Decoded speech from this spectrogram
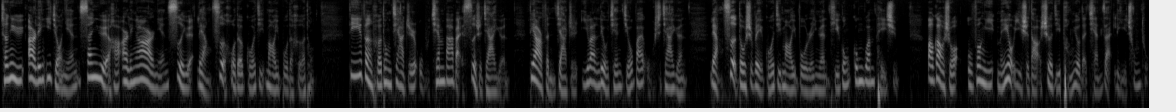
曾于2019年3月和2022年4月两次获得国际贸易部的合同。第一份合同价值5840加元，第二份价值16950加元，两次都是为国际贸易部人员提供公关培训。报告说，武凤仪没有意识到涉及朋友的潜在利益冲突。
